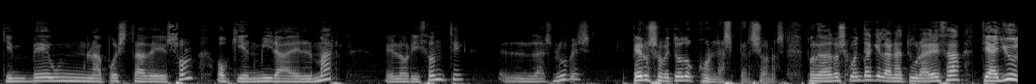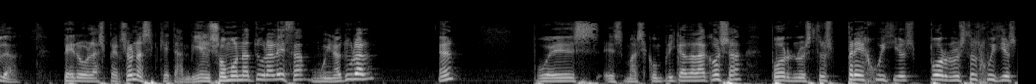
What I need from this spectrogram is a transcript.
Quien ve una puesta de sol o quien mira el mar, el horizonte, las nubes, pero sobre todo con las personas. Porque daros cuenta que la naturaleza te ayuda, pero las personas, que también somos naturaleza, muy natural, ¿eh? pues es más complicada la cosa por nuestros prejuicios, por nuestros juicios,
